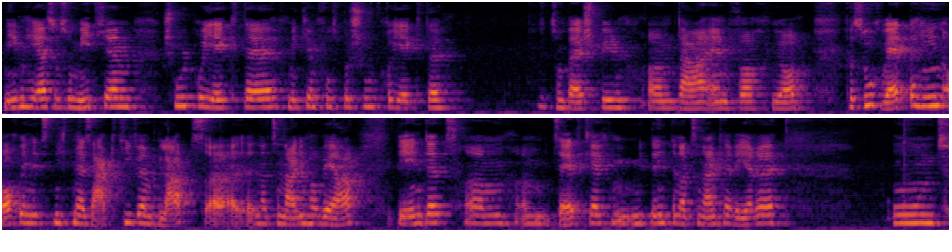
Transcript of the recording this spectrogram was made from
nebenher so, so Mädchen-Schulprojekte, Mädchenfußball-Schulprojekte, zum Beispiel ähm, da einfach, ja, Versuch weiterhin, auch wenn jetzt nicht mehr als Aktive am Platz, äh, national im HWA beendet, ähm, ähm, zeitgleich mit der internationalen Karriere und,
